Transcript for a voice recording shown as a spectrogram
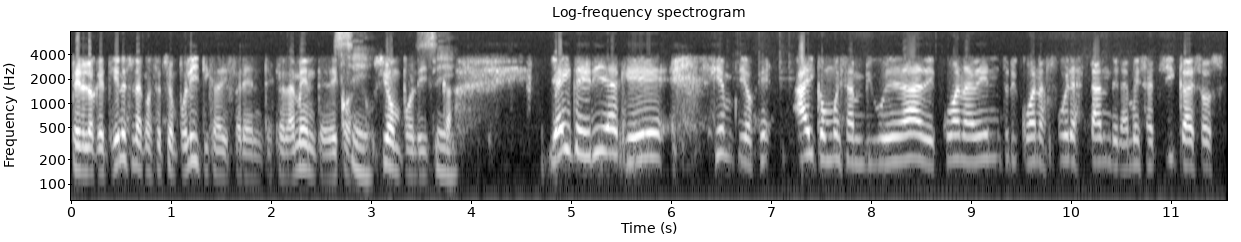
Pero lo que tiene es una concepción política diferente, claramente, de construcción política. Y ahí te diría que siempre que hay como esa ambigüedad de cuán adentro y cuán afuera están de la mesa chica esos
